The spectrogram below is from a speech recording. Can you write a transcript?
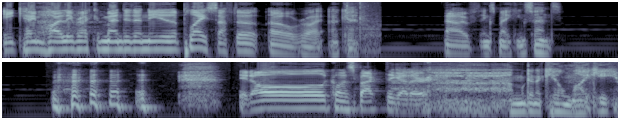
He came highly recommended and needed a place after. Oh, right. Okay. Now everything's making sense. it all comes back together. I'm going to kill Mikey.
